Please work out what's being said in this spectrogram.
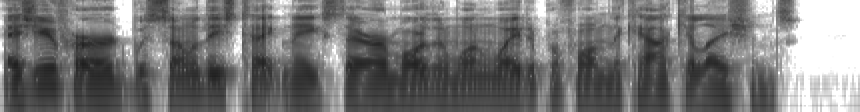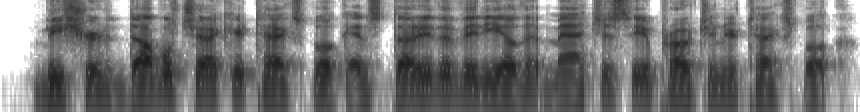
As you've heard, with some of these techniques there are more than one way to perform the calculations. Be sure to double check your textbook and study the video that matches the approach in your textbook.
